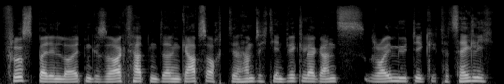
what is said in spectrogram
Frust bei den Leuten gesorgt hat. Und dann gab es auch, dann haben sich die Entwickler ganz reumütig tatsächlich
